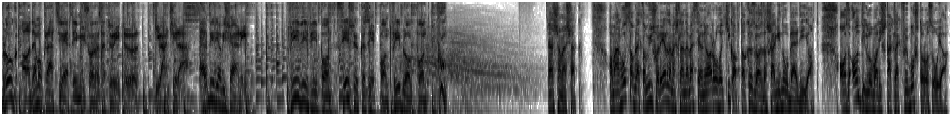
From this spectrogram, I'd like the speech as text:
Blog a Demokrácia RT műsorvezetőitől. Kíváncsi rá? Elbírja viselni? www.szélsőközép.freeblog.hu SMS-ek. Ha már hosszabb lett a műsor, érdemes lenne beszélni arról, hogy kikapta a közgazdasági Nobel-díjat. Az antiglobalisták legfőbb ostorozója.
